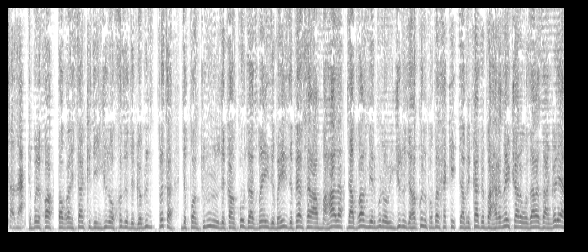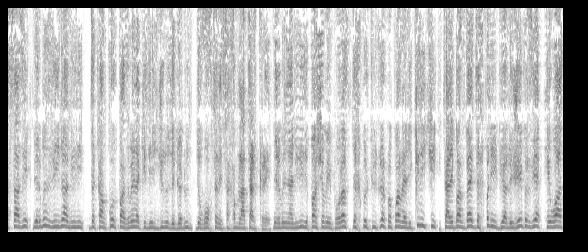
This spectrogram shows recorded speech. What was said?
سزا د بل خوا په افغانستان کې د انجونو او خزو د ګډون پرته د پانتونونو د کانکور د ازمایي د بهیر د پیل سره مهاله د افغان میرمنو او انجونو د حقوقو په برخه کې د امریکا د بهرنیو چارو وزارت ځانګړي استاذي میرمن رینا میری د کانکور په ازمایه کې د انجونو د ګډون د غوښتنې څخه ملاتړ کړي میرمن میری د پنځمې پورز د خپل ټویټر په پاڼه لیکلي چې طالبان باید د خپل ایډیولوژي پر ځای هیواد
